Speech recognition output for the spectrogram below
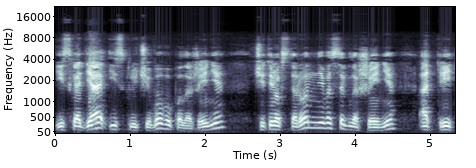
исходя из ключевого положения четырехстороннего соглашения от 3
